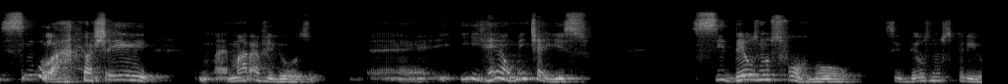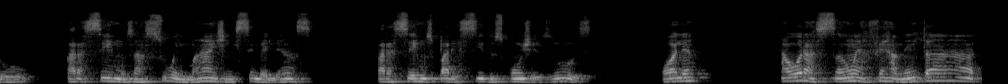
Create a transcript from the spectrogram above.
singular, eu achei maravilhoso. É, e, e realmente é isso. Se Deus nos formou, se Deus nos criou para sermos a sua imagem e semelhança, para sermos parecidos com Jesus, olha, a oração é a ferramenta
